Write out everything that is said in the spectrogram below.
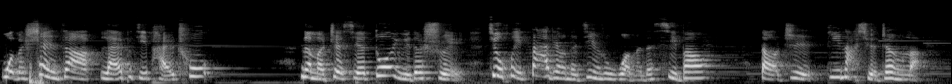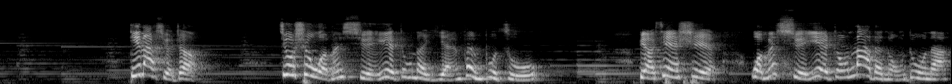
我们肾脏来不及排出，那么这些多余的水就会大量的进入我们的细胞，导致低钠血症了。低钠血症就是我们血液中的盐分不足，表现是我们血液中钠的浓度呢。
